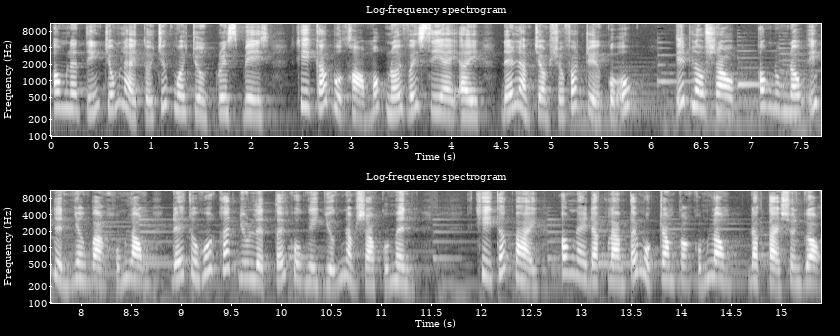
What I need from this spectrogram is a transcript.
ông lên tiếng chống lại tổ chức môi trường Greenpeace khi cáo buộc họ móc nối với CIA để làm chậm sự phát triển của Úc. Ít lâu sau, ông nung nấu ý định nhân bằng khủng long để thu hút khách du lịch tới khu nghỉ dưỡng năm sau của mình. Khi thất bại, ông này đặt làm tới 100 con khủng long đặt tại sân golf.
